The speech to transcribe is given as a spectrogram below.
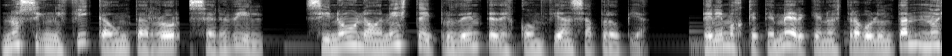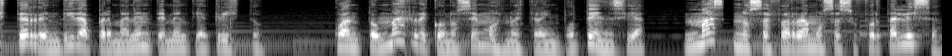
no significa un terror servil, sino una honesta y prudente desconfianza propia. Tenemos que temer que nuestra voluntad no esté rendida permanentemente a Cristo. Cuanto más reconocemos nuestra impotencia, más nos aferramos a su fortaleza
